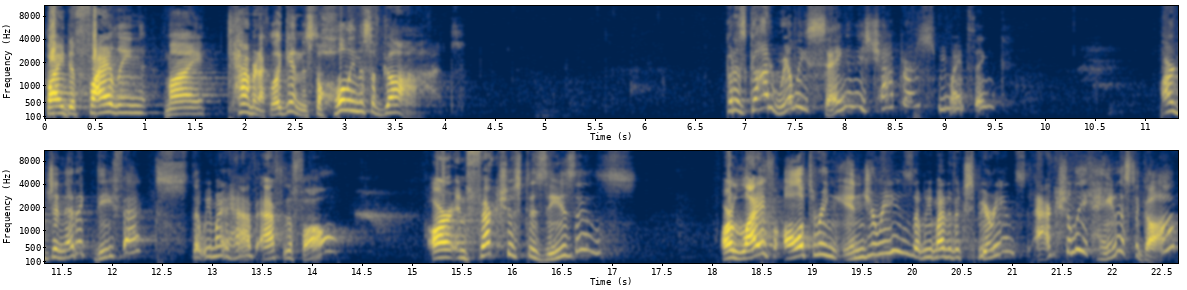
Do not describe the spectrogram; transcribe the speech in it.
By defiling my tabernacle. Again, it's the holiness of God. But is God really saying in these chapters, we might think? Our genetic defects that we might have after the fall? Our infectious diseases? Our life altering injuries that we might have experienced actually heinous to God?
